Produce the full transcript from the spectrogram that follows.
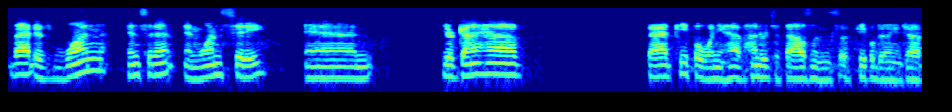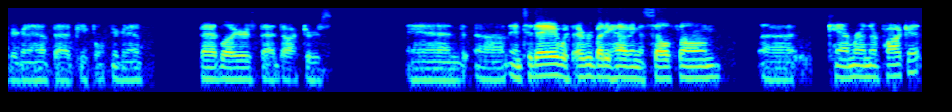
that is one incident in one city, and you're going to have bad people when you have hundreds of thousands of people doing a job. You're going to have bad people. You're going to have bad lawyers, bad doctors. And, um, and today, with everybody having a cell phone uh, camera in their pocket,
